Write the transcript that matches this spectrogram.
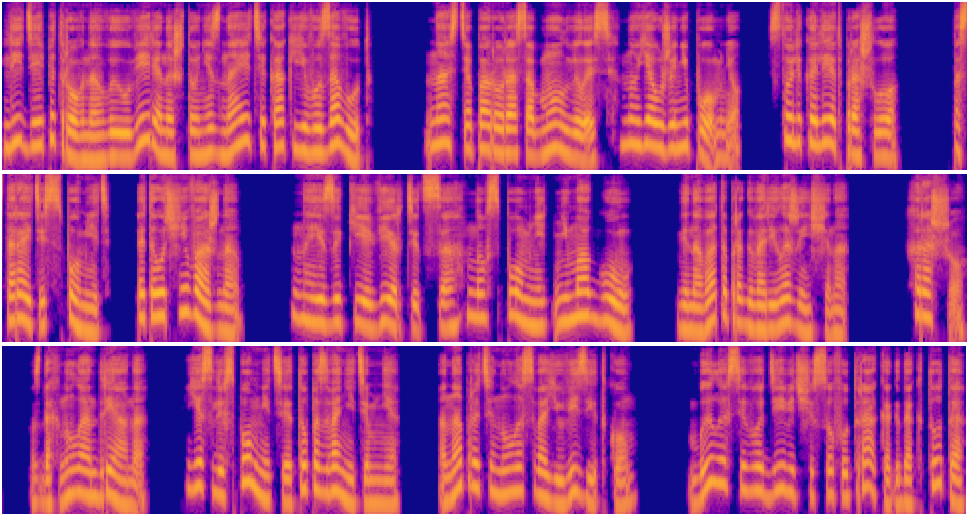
«Лидия Петровна, вы уверены, что не знаете, как его зовут?» Настя пару раз обмолвилась, но я уже не помню. Столько лет прошло. Постарайтесь вспомнить. Это очень важно. На языке вертится, но вспомнить не могу. Виновато проговорила женщина. Хорошо, вздохнула Андриана. Если вспомните, то позвоните мне. Она протянула свою визитку. Было всего 9 часов утра, когда кто-то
